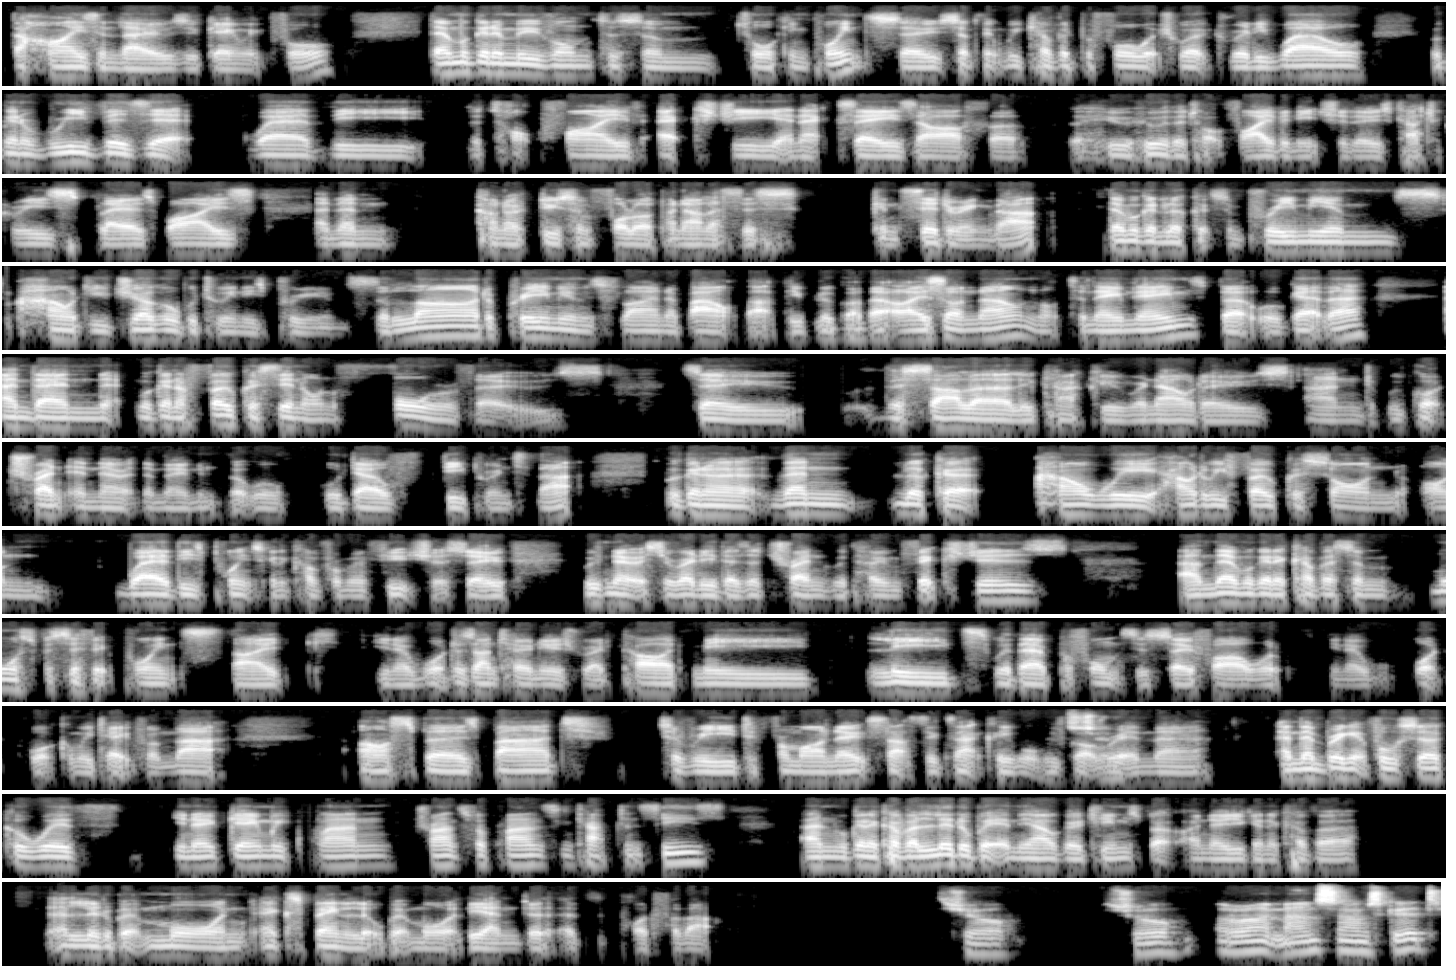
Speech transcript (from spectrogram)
The highs and lows of game week four. Then we're going to move on to some talking points. So, something we covered before, which worked really well. We're going to revisit where the the top five XG and XAs are for who who are the top five in each of those categories, players wise, and then kind of do some follow up analysis considering that. Then we're going to look at some premiums. How do you juggle between these premiums? There's a lot of premiums flying about that people have got their eyes on now, not to name names, but we'll get there. And then we're going to focus in on four of those. So the Salah, Lukaku, Ronaldo's, and we've got Trent in there at the moment, but we'll we'll delve deeper into that. We're going to then look at how we how do we focus on on where these points are going to come from in future. So we've noticed already there's a trend with home fixtures. And then we're going to cover some more specific points like, you know, what does Antonio's red card mean? Leeds with their performances so far. What, you know, what what can we take from that? Are Spurs bad to read from our notes? That's exactly what we've got sure. written there. And then bring it full circle with, you know, game week plan, transfer plans, and captaincies. And we're going to cover a little bit in the algo teams, but I know you're going to cover a little bit more and explain a little bit more at the end of the pod for that. Sure. Sure. All right, man. Sounds good.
